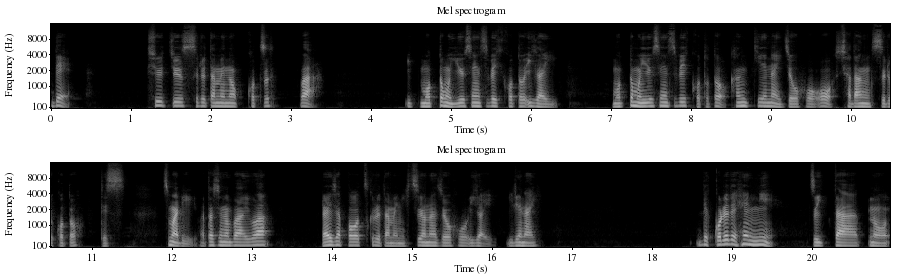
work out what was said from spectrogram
で、集中するためのコツは、最も優先すべきこと以外、最も優先すべきことと関係ない情報を遮断することです。つまり、私の場合は、ライジャパを作るために必要な情報以外入れない。で、これで変に Twitter の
